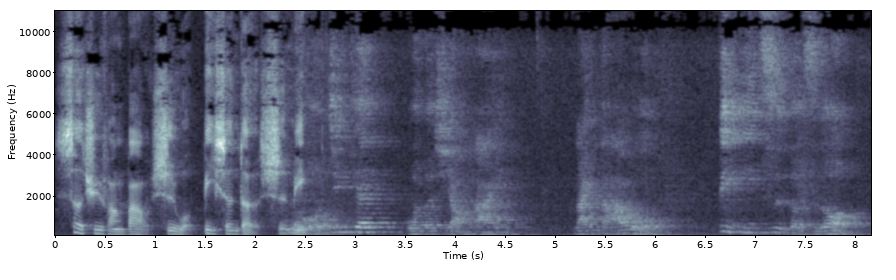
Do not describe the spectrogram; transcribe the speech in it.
社区防暴是我毕生的使命。我今天我的小孩来打我第一次的时候，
